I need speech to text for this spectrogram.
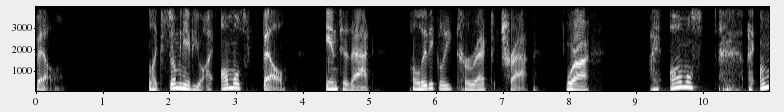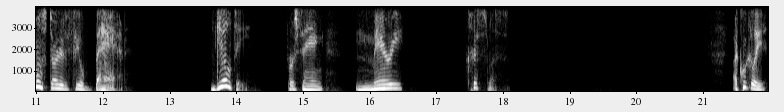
fell like so many of you, I almost fell into that politically correct trap where I I almost I almost started to feel bad, guilty for saying Merry Christmas. I quickly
